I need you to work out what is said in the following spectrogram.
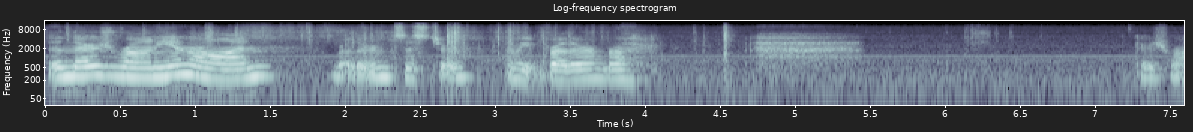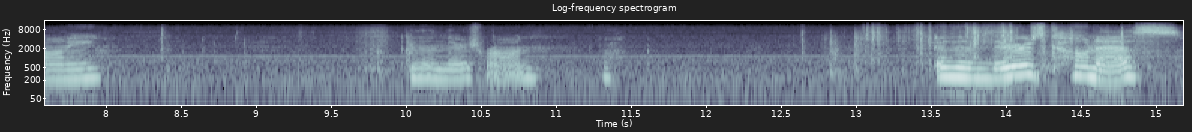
Then there's Ronnie and Ron, brother and sister. I mean, brother and brother. There's Ronnie. And then there's Ron. And then there's Konas.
